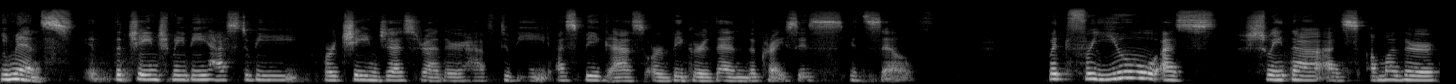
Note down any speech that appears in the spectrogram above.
immense. The change maybe has to be, or changes rather, have to be as big as or bigger than the crisis itself. But for you as Shweta, as a mother,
